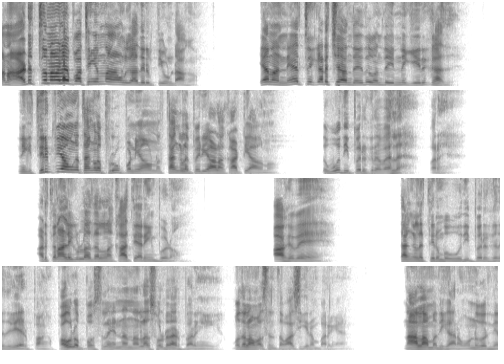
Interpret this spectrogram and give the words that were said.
ஆனால் அடுத்த நாளே பார்த்தீங்கன்னா அவங்களுக்கு அதிருப்தி உண்டாகும். ஏன்னா நேற்று கிடச்ச அந்த இது வந்து இன்றைக்கி இருக்காது. இன்றைக்கி திருப்பி அவங்க தங்களை ப்ரூவ் பண்ணி ஆகணும். தங்களை பெரிய ஆளாக காட்டி ஆகணும். இந்த ஊதி பெருக்கிற வேலை பாருங்கள் அடுத்த நாளைக்குள்ளே அதெல்லாம் காற்று இறங்கி போயிடும். ஆகவே தங்களை திரும்ப ஊதி பெருக்கிறதுலே இருப்பாங்க. பவுல போஸ்லாம் என்ன நல்லா சொல்கிறாரு பாருங்க முதலாம் வசனத்தை வாசிக்கிறேன் பாருங்க. நாலாம் அதிகாரம் ஒன்று குறைந்த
